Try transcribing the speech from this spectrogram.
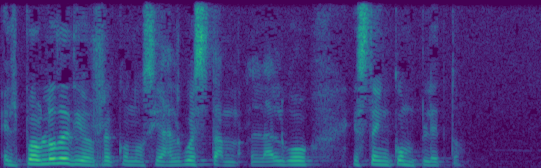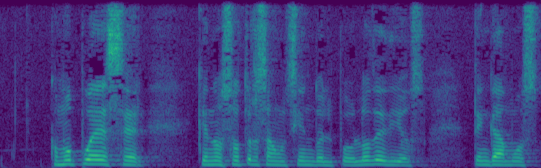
el pueblo de Dios reconocía algo está mal, algo está incompleto. ¿Cómo puede ser que nosotros, aún siendo el pueblo de Dios, tengamos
